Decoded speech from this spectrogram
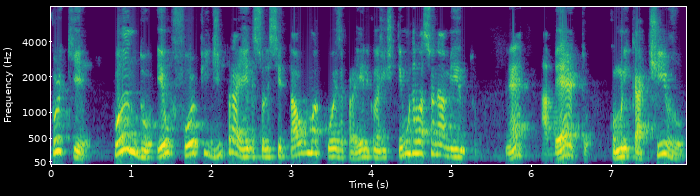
Por quê? Quando eu for pedir para ele, solicitar alguma coisa para ele, quando a gente tem um relacionamento né, aberto, comunicativo,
